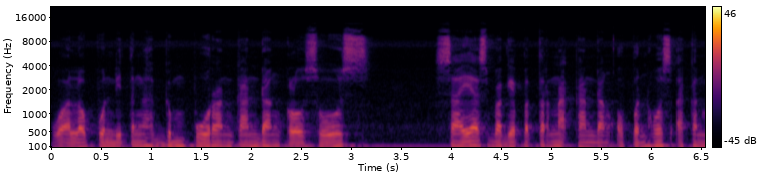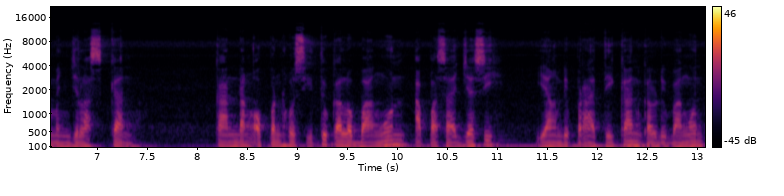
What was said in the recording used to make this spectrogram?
Walaupun di tengah gempuran kandang close house, saya sebagai peternak kandang open house akan menjelaskan kandang open house itu kalau bangun apa saja sih yang diperhatikan kalau dibangun.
